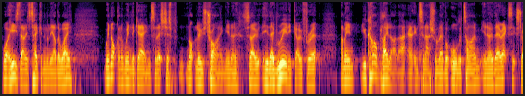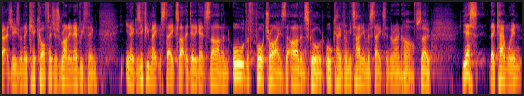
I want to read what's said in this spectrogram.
What he's done is taken them the other way. We're not going to win the game, so let's just not lose trying. You know, so they really go for it. I mean, you can't play like that at international level all the time. You know, their exit strategies when they kick off, they're just running everything. You know, because if you make mistakes like they did against Ireland, all the four tries that Ireland scored all came from Italian mistakes in their own half. So, yes, they can win.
